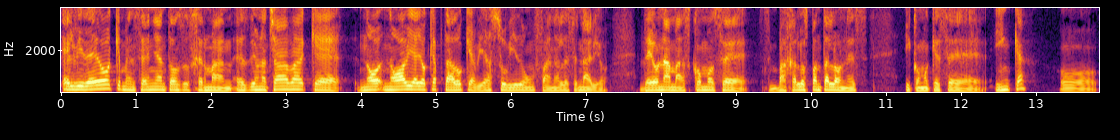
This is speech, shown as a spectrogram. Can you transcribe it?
El video que me enseña entonces Germán es de una chava que no, no había yo captado que había subido un fan al escenario. Veo nada más cómo se, se baja los pantalones y como que se hinca o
